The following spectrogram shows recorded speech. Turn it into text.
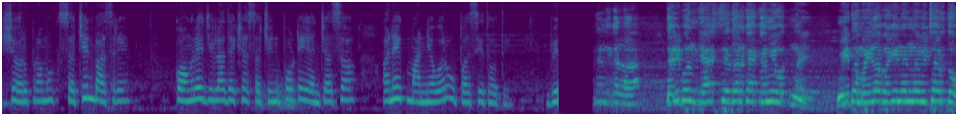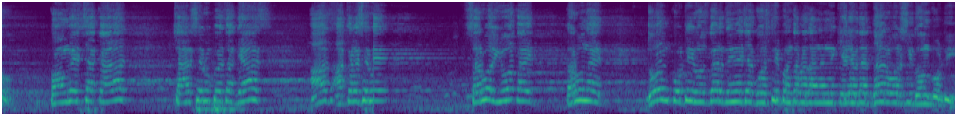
शहर प्रमुख सचिन बासरे काँग्रेस जिल्हाध्यक्ष सचिन पोटे यांच्यासह अनेक मान्यवर उपस्थित होते. तरी पण गॅसचे दर काय कमी होत नाही. मी तर महिला भगिनींना विचारतो काँग्रेसच्या काळात चारशे रुपयाचा गॅस आज अकराशे रुपये. सर्व युवक आहेत तरुण आहेत दोन कोटी रोजगार देण्याच्या गोष्टी पंतप्रधानांनी केल्या होत्या दरवर्षी दोन कोटी.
